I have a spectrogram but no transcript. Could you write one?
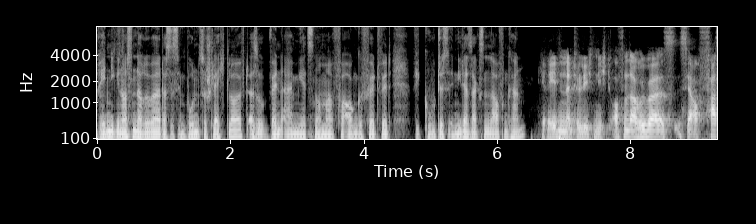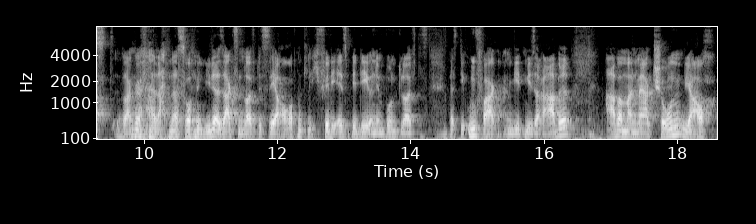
reden die Genossen darüber, dass es im Bund so schlecht läuft? Also wenn einem jetzt nochmal vor Augen geführt wird, wie gut es in Niedersachsen laufen kann? Die reden natürlich nicht offen darüber. Es ist ja auch fast, sagen wir mal andersrum, in Niedersachsen läuft es sehr ordentlich für die SPD und im Bund läuft es, was die Umfragen angeht, miserabel. Aber man merkt schon, ja auch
